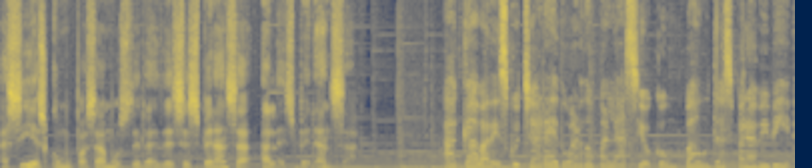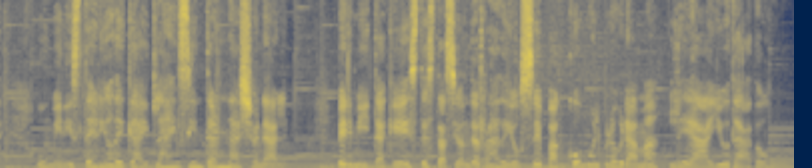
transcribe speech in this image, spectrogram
Así es como pasamos de la desesperanza a la esperanza. Acaba de escuchar a Eduardo Palacio con Pautas para Vivir, un ministerio de Guidelines International. Permita que esta estación de radio sepa cómo el programa le ha ayudado.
